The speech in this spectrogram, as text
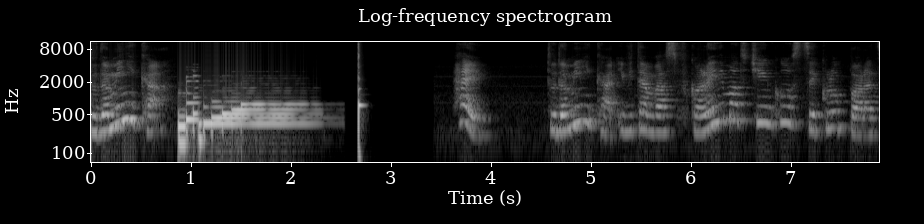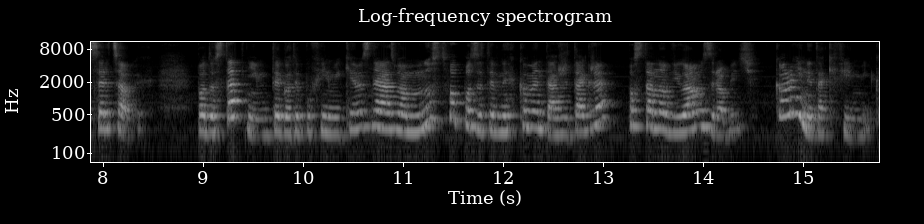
Tu Dominika. Hej, tu Dominika i witam Was w kolejnym odcinku z cyklu porad sercowych. Pod ostatnim tego typu filmikiem znalazłam mnóstwo pozytywnych komentarzy, także postanowiłam zrobić kolejny taki filmik.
